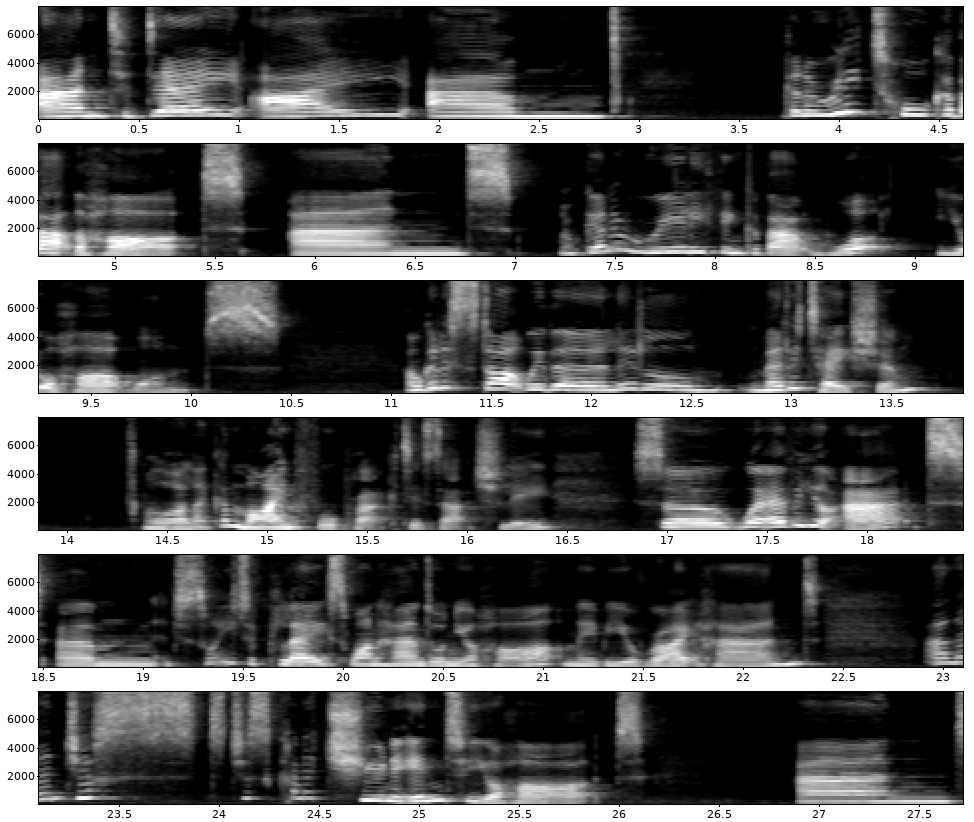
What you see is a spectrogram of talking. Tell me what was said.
And today I am going to really talk about the heart and I'm going to really think about what your heart wants. I'm going to start with a little meditation or like a mindful practice actually. So, wherever you're at, um, I just want you to place one hand on your heart, maybe your right hand, and then just just kind of tune into your heart and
